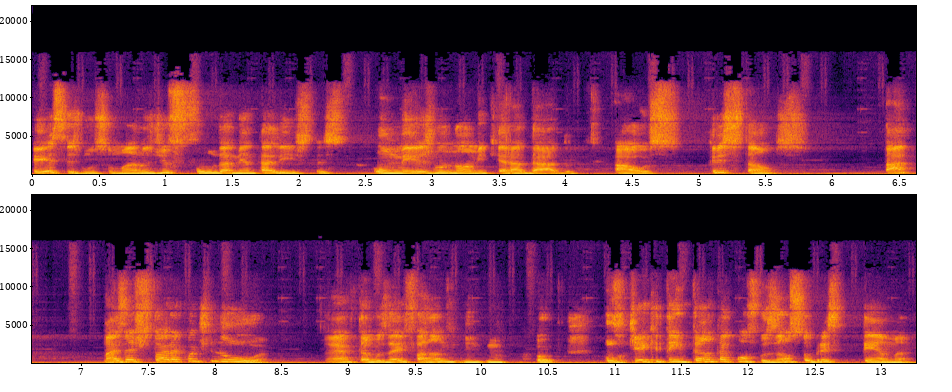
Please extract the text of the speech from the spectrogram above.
esses muçulmanos de fundamentalistas, o mesmo nome que era dado aos cristãos, tá? Mas a história continua, né? Estamos aí falando por que que tem tanta confusão sobre esse tema,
